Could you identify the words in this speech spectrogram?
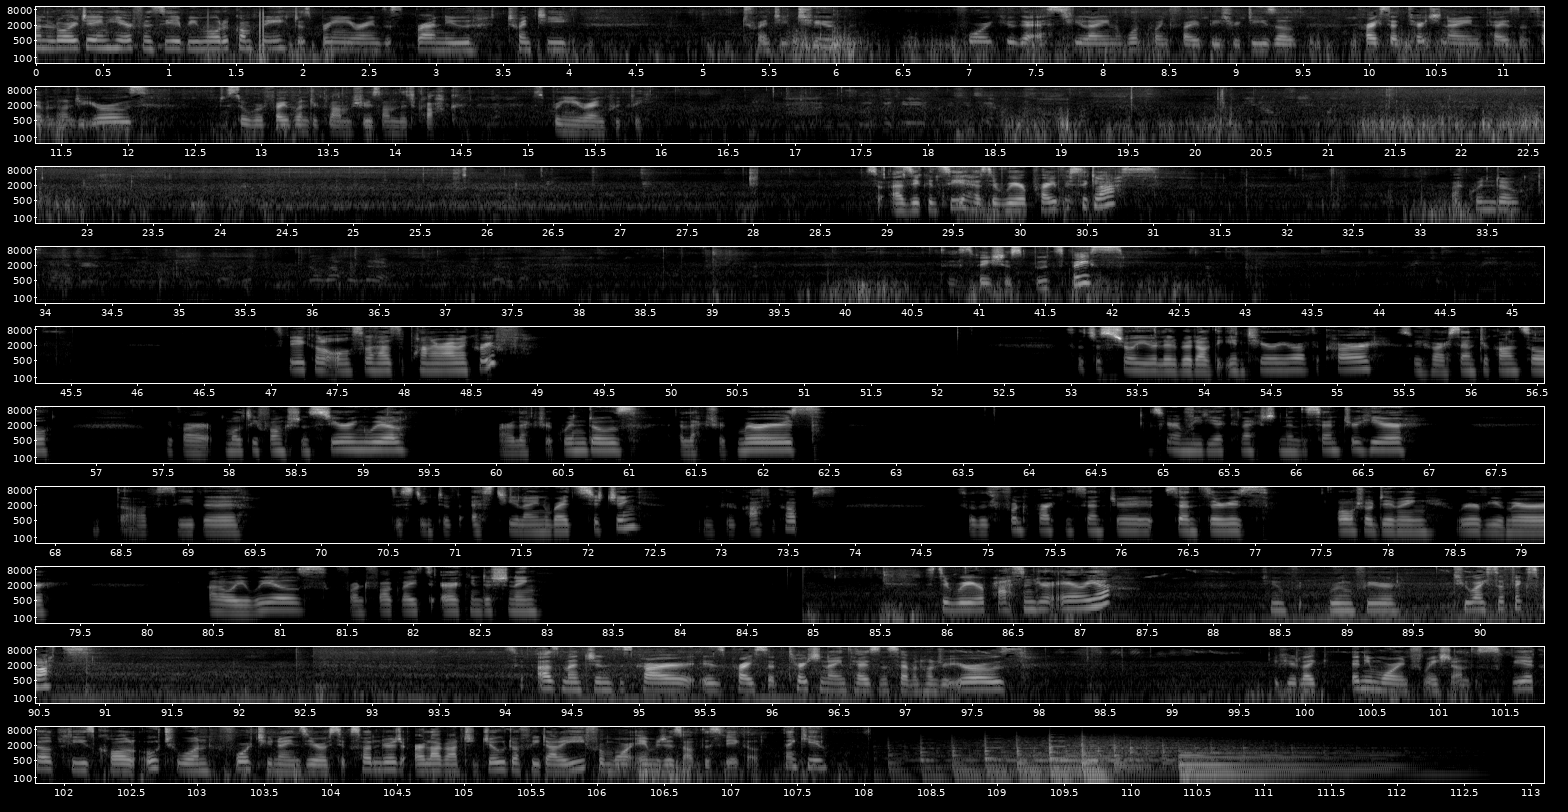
everyone, Laura Jane here from CAB Motor Company, just bringing you around this brand new 2022 Ford Kuga ST line 1.5 litre diesel, priced at 39,700 euros, just over 500 kilometres on the clock. Just bringing you around quickly. So as you can see it has the rear privacy glass, back window. The spacious boot space. This vehicle also has a panoramic roof. So let's just show you a little bit of the interior of the car. So we have our center console, we have our multifunction steering wheel, our electric windows, electric mirrors. See our media connection in the center here. Obviously the distinctive ST line red stitching for your coffee cups. So there's front parking center sensors, auto dimming, rear view mirror, alloy wheels, front fog lights, air conditioning. It's the rear passenger area room for your two isofix spots. So as mentioned, this car is priced at 39,700 euros. If you'd like any more information on this vehicle, please call 021 4290 600 or log on to joeduffy.ie for more images of this vehicle. Thank you.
